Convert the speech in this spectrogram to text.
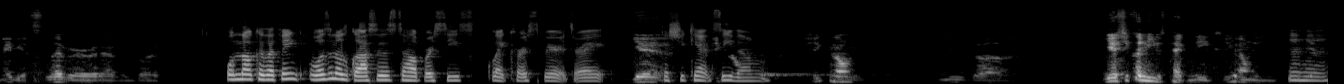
maybe a sliver or whatever, but well no because I think wasn't those glasses to help her see like cursed spirits right yeah, because she can't see them she can only use uh, yeah, she couldn't use techniques. She could only hmm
